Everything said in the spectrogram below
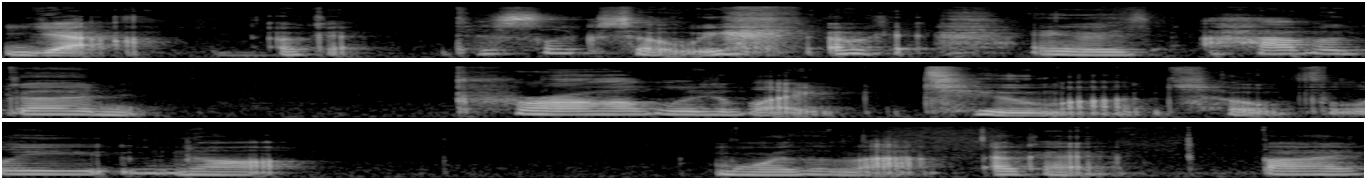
Yeah, okay, this looks so weird. Okay, anyways, have a good, probably like two months, hopefully not more than that. Okay, bye.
